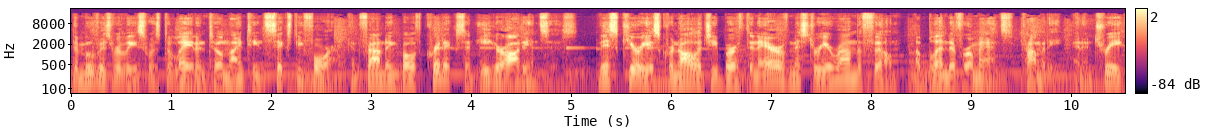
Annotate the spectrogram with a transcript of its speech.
the movie's release was delayed until 1964, confounding both critics and eager audiences. This curious chronology birthed an air of mystery around the film, a blend of romance, comedy, and intrigue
